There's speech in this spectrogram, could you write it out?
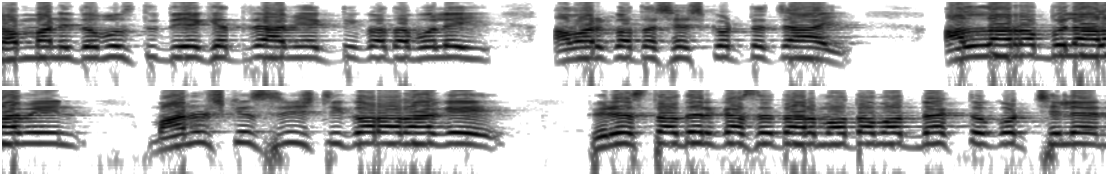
সম্মানিত উপস্থিতি, এক্ষেত্রে আমি একটি কথা বলেই আমার কথা শেষ করতে চাই। আল্লাহ রব্বুল আলমিন মানুষকে সৃষ্টি করার আগে ফেরেস্তাদের কাছে তার মতামত ব্যক্ত করছিলেন।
